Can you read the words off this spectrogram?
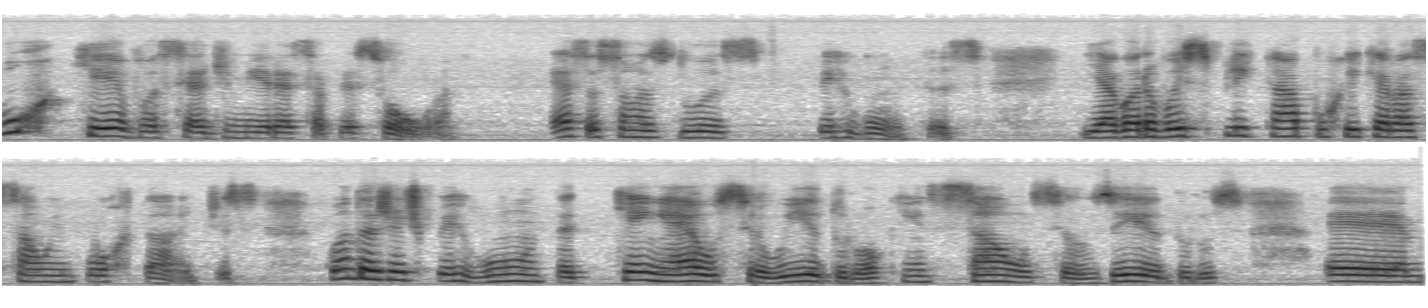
por que você admira essa pessoa? Essas são as duas perguntas. E agora eu vou explicar por que, que elas são importantes. Quando a gente pergunta quem é o seu ídolo ou quem são os seus ídolos, é,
